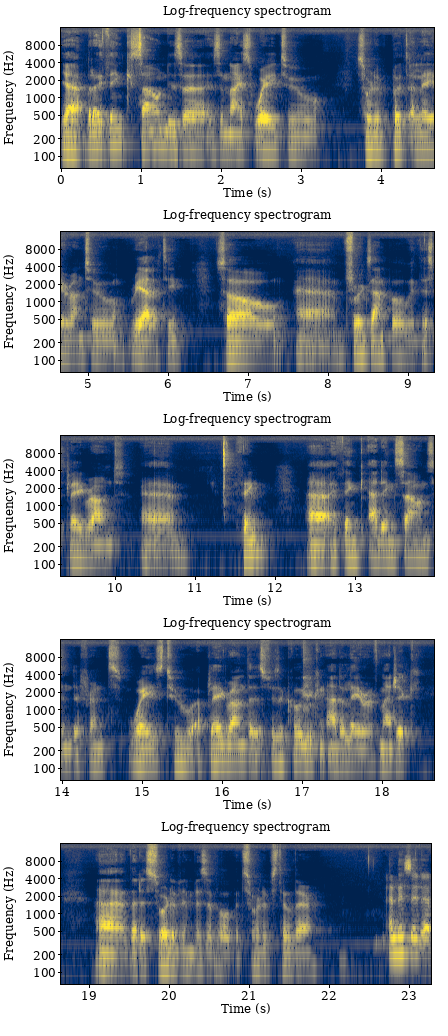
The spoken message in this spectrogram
yeah. But I think sound is a is a nice way to sort of put a layer onto reality. So, um, for example, with this playground um, thing, uh, I think adding sounds in different ways to a playground that is physical, you can add a layer of magic uh, that is sort of invisible but sort of still there. And is it a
